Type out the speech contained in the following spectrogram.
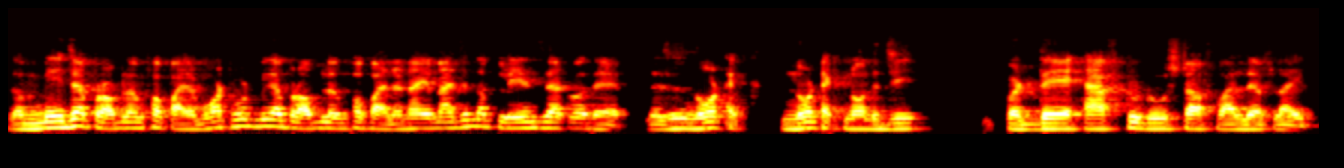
The major problem for pilot. What would be a problem for pilot? i imagine the planes that were there. This is no tech, no technology, but they have to do stuff while they're flying.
